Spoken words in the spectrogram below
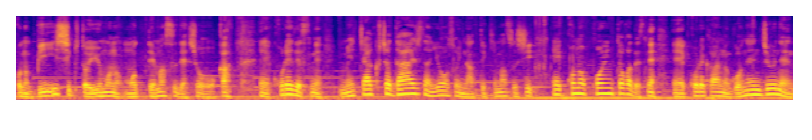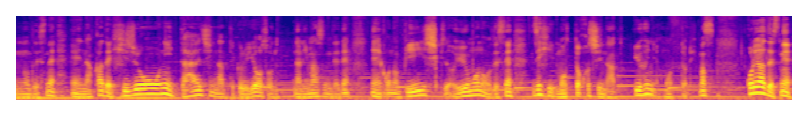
この美意識というものを持ってますでしょうか、えー、これですねめちゃくちゃ大事な要素になってきますし、えー、このポイントがですね、えー、これからの5年10年のですね、え中で非常に大事になってくる要素になりますんでね、えこの美意識というものをですね是非持ってほしいなというふうに思っております。これはですね、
